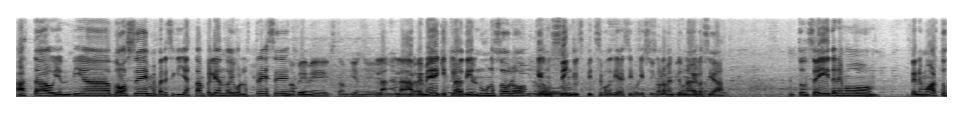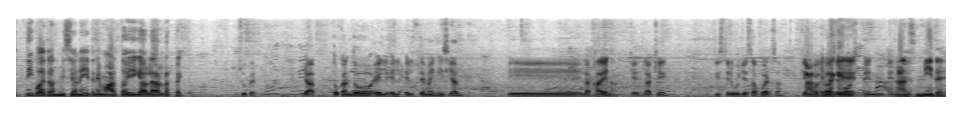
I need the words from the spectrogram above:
hasta hoy en día 12, me parece que ya están peleando ahí por los 13. Una BMX también. eh, La, la BMX, claro, tienen uno solo, que es un single speed, se podría decir, que el es solamente una velocidad. Entonces ahí tenemos tenemos hartos tipos de transmisiones y tenemos harto ahí que hablar al respecto. Súper. Ya tocando el, el- el tema inicial, eh, la cadena, que es la que distribuye esta fuerza, que Claro, es la que hacemos en, en- en- Transmite.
